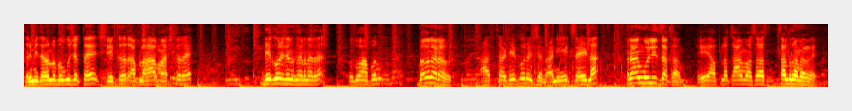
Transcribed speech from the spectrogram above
तर मित्रांनो बघू शकताय शेखर आपला हा मास्टर आहे. डेकोरेशन करणारा तर तो आपण बघणार आहोत. आजचा डेकोरेशन आणि एक साईडला रांगोलीचा काम. हे आपलं काम असा चालू राहणार आहे.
